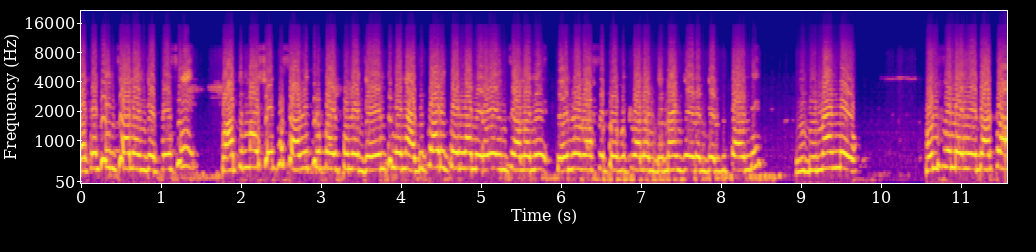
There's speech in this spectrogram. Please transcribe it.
ప్రకటించాలని చెప్పేసి ఫాతిమా షేక్ సావిత్రిబాయి పులే జయంతులను అధికారికంగా నిర్వహించాలని కేంద్ర రాష్ట్ర ప్రభుత్వాలను డిమాండ్ చేయడం జరుగుతోంది. ఈ డిమాండ్ ఫుల్ఫిల్ అయ్యేదాకా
